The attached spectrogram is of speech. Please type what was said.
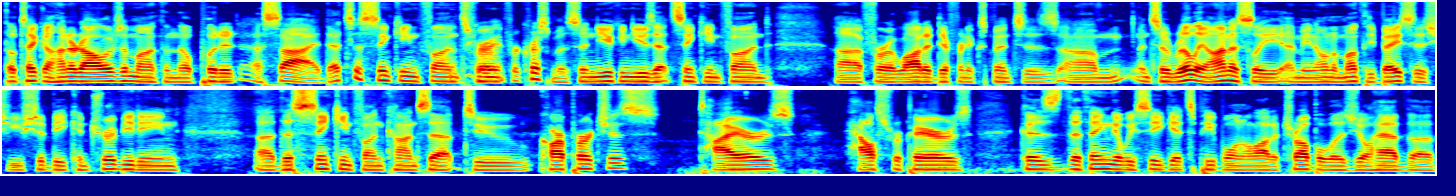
They'll take hundred dollars a month and they'll put it aside. That's a sinking fund That's for, great. for Christmas, and you can use that sinking fund uh, for a lot of different expenses. Um, and so, really, honestly, I mean, on a monthly basis, you should be contributing uh, this sinking fund concept to car purchase, tires, house repairs. Because the thing that we see gets people in a lot of trouble is you'll have the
